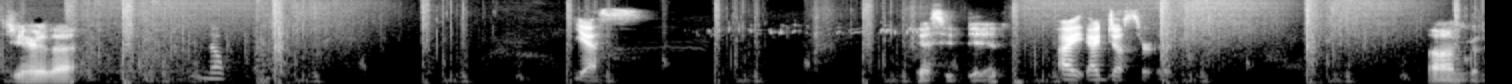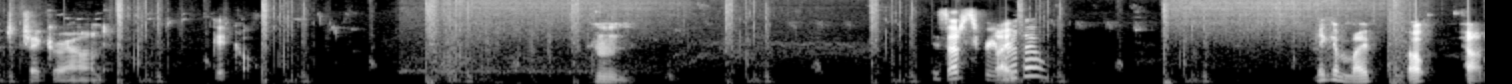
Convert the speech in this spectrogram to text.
Did you hear that? Nope. Yes. Yes, you did. I, I just heard it. I'm gonna check around. Good call. Hmm. Is that a screamer I- though? I think it might. Oh, found.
